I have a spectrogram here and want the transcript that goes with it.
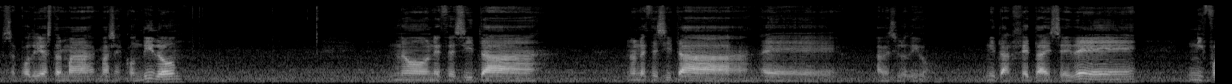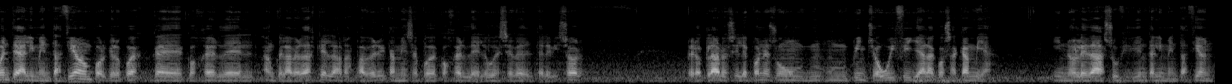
se podría estar más, más escondido, no necesita, no necesita, eh, a ver si lo digo, ni tarjeta SD, ni fuente de alimentación, porque lo puedes eh, coger del, aunque la verdad es que la Raspberry también se puede coger del USB del televisor, pero claro, si le pones un, pincho wifi ya la cosa cambia y no le da suficiente alimentación,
